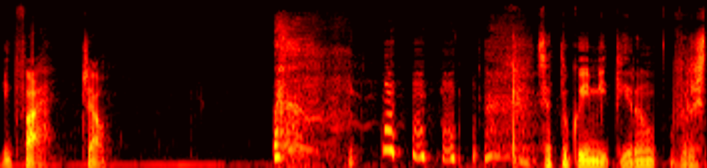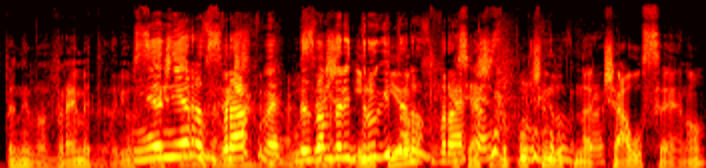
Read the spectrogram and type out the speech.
и това е. Чао! Сега тук имитирам връщане във времето. Нали? Ние, Усещам, ние разбрахме. усещам, Не знам дали другите Имитирам. разбраха. И Сега ще започнем ние от начало все едно.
